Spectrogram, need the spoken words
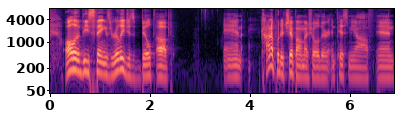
all of these things really just built up and kind of put a chip on my shoulder and pissed me off. And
